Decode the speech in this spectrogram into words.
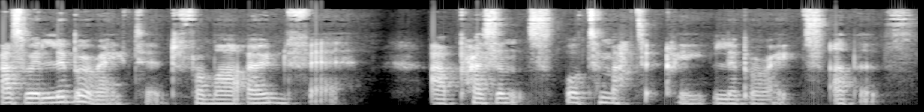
As we're liberated from our own fear, our presence automatically liberates others.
